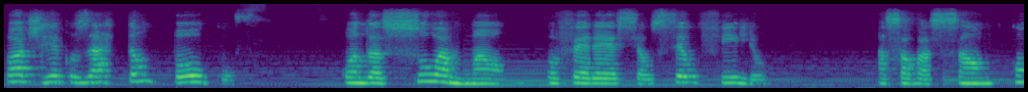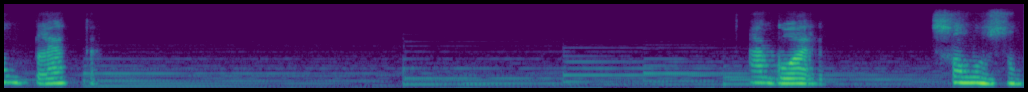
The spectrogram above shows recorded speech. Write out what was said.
Pode recusar tão pouco quando a sua mão oferece ao seu filho a salvação completa? Agora somos um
